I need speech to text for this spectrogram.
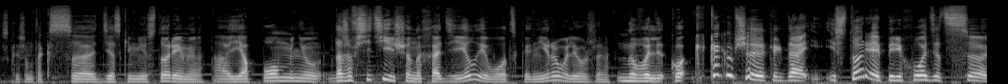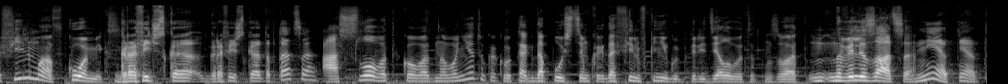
скажем так, с детскими историями. А, я помню, даже в сети еще находил, и вот сканировали уже. Новоли... Как вообще, когда история переходит с фильма в комикс? Графическая, графическая адаптация? А слова такого одного нету, как, как допустим, когда фильм в книгу переделывают, это называют новелизация. Нет, нет,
